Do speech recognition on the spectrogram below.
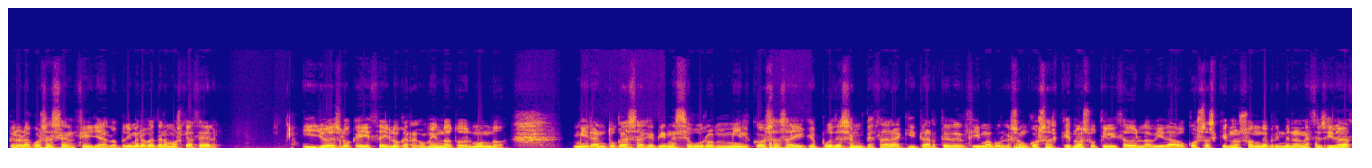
Pero la cosa es sencilla. Lo primero que tenemos que hacer, y yo es lo que hice y lo que recomiendo a todo el mundo, mira en tu casa que tienes seguro mil cosas ahí que puedes empezar a quitarte de encima porque son cosas que no has utilizado en la vida o cosas que no son de primera necesidad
